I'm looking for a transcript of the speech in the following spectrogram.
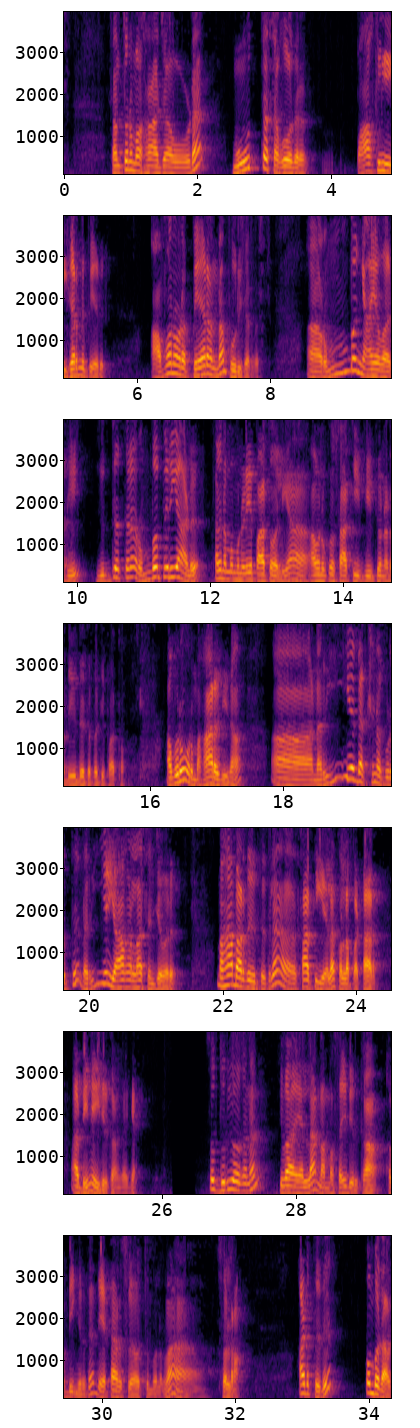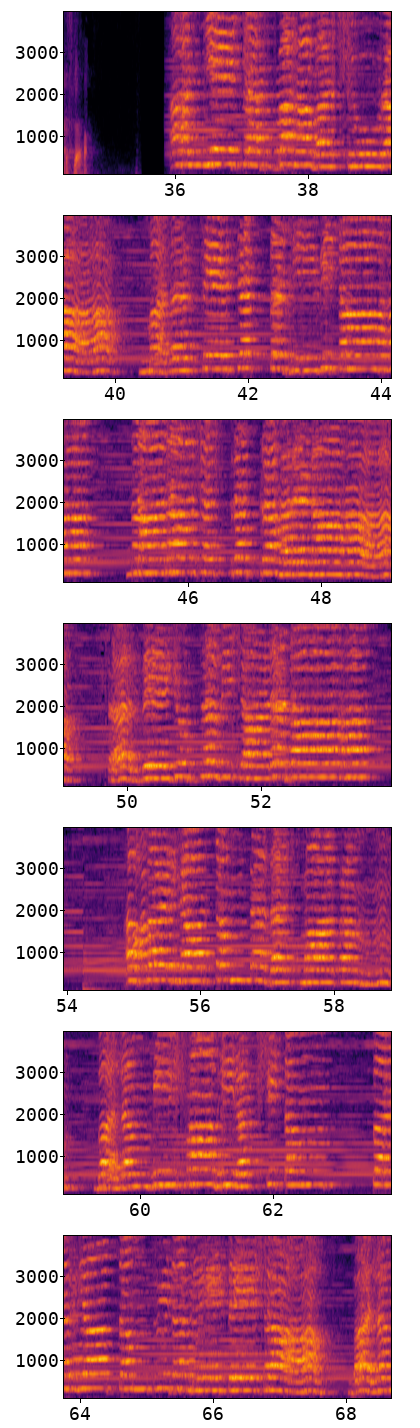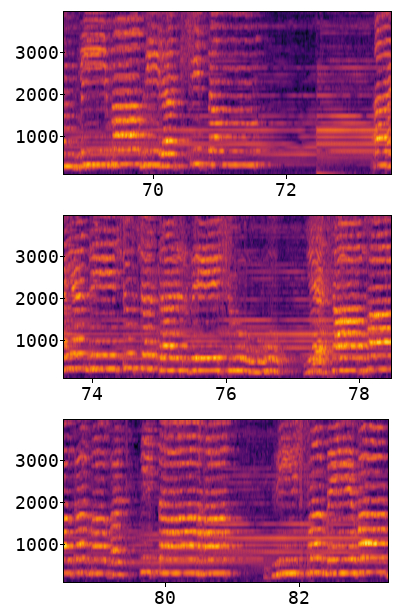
சந்தனு மகாராஜாவோட மூத்த சகோதரர் பாக்லீகர்னு பேர். அவனோட பேரன் தான் பூரி சர்வஸ். ரொம்ப நியாயவாதி. யுத்தத்தில் ரொம்ப பெரிய ஆள். அது நம்ம முன்னாடியே பார்த்தோம் இல்லையா? அவனுக்கும் சாத்தியக்கும் நடந்த யுத்தத்தை பற்றி பார்த்தோம். அவரும் ஒரு மகாரதி தான். நிறைய தட்சிணை கொடுத்து நிறைய யாகம்லாம் செஞ்சவர். மகாபாரத யுத்தத்தில் சாத்தியெல்லாம் கொல்லப்பட்டார் அப்படின்னு எழுதியிருக்காங்க இங்கே. ஸோ துரியோதனன் இவா எல்லாம் நம்ம சைடு இருக்கான் அப்படிங்கிறத இந்த எட்டாவது ஸ்லோகத்து மூலமாக சொல்கிறான் அடுத்தது ஒன்பதாவது ஸ்லோகம். மதத்தே ஜீவிதா நானா नानाशस्त्रप्रहरणाः सर्वे युद्धविशारदाः। अपर्याप्तम् तदस्माकम् बलम् भीष्माभिरक्षितम् पर्याप्तम् त्विदमेतेषाम् बलम् सर्वेषु यथा भागमवस्थिताः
